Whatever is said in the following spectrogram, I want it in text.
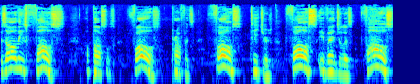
is all these false apostles, false prophets, false teachers, false evangelists, false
